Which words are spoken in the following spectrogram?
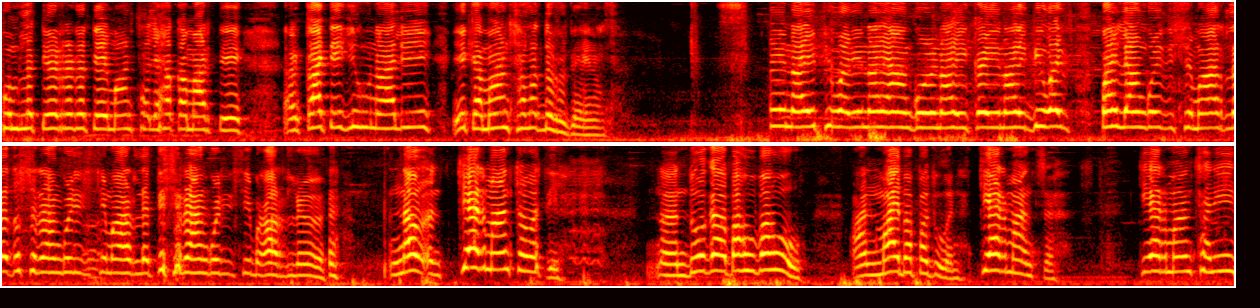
कुंभलं ते रडते माणसाला हाका मारते. आणि काटे घेऊन आली एका माणसाला दरू द्यायना ते नाही पिवळी नाही आंघोळ नाही काही नाही दिवाळी. पहिल्या आंघोळी दिवशी मारलं दुसऱ्या आंघोळी दिवशी मारलं तिसऱ्या आंघोळी दिवशी मारलं. नव चार माणसं होती. दोघं भाऊ भाऊ आणि मायबापा दोन. चार माणसं. चार माणसाने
